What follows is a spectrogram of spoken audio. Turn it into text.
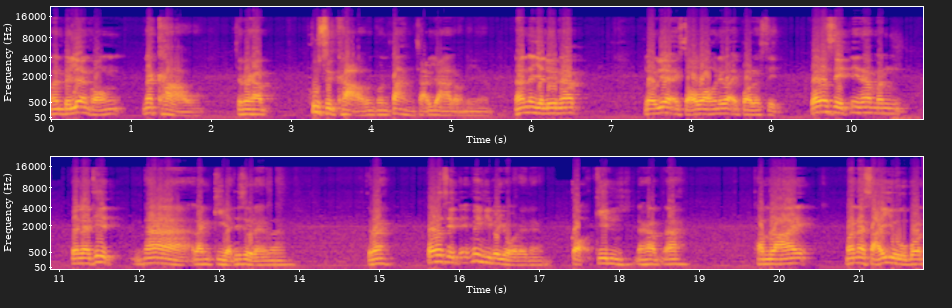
มันเป็นเรื่องของนักข่าวใช่ไหมครับ ผู้สื่อข่าวเป็นคนตั้งฉายาเหล่านี้ครับนั้นอย่าลืมนะครับ เราเรียกไอ้สวพวกนี้ว่าไอ้ปรสิตปรสิตนี่นะมันเป็นอะไรที่น่ารังเกียจที่สุดเลยนะใช่ไหมปรสิตนี่ไม่มีประโยชน์เลยนะเกาะกินนะครับนะทำร้ายมันอาศัยอยู่บน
